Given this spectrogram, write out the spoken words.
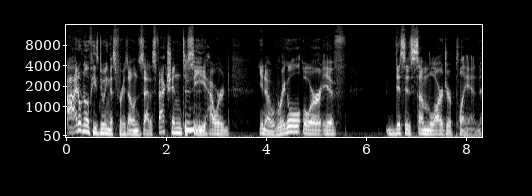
I don't know if he's doing this for his own satisfaction to mm-hmm. see Howard, you know, wriggle, or if this is some larger plan.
